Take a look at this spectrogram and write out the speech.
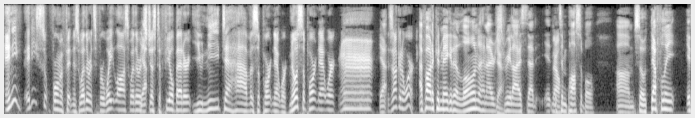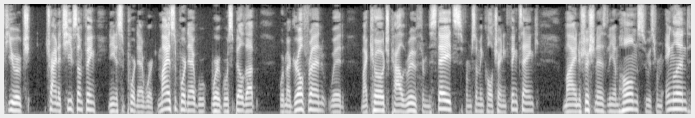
any any form of fitness, whether it's for weight loss, whether it's Yeah. just to feel better, you need to have a support network. No support network, yeah, Yeah. it's not going to work. I thought I could make it alone, and I just Yeah. realized that it, No. it's impossible. Um, so definitely, if you're ch- trying to achieve something, you need a support network. My support network was built up with my girlfriend, with my coach Kyle Ruth from the states, from something called Training Think Tank, my nutritionist Liam Holmes, who is from England,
